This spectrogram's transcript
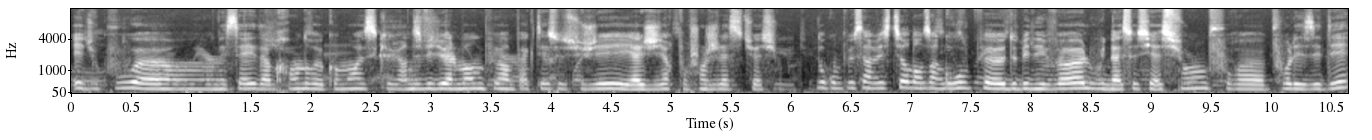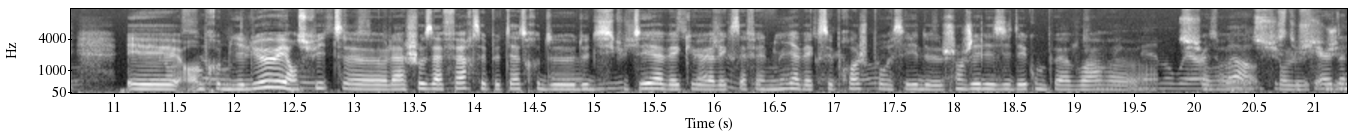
et, du coup, euh, on essaye d'apprendre comment est-ce qu'individuellement on peut impacter ce sujet et agir pour changer la situation. Donc on peut s'investir dans un groupe euh, de bénévoles ou une association pour, pour les aider, et en premier lieu. Et ensuite, la chose à faire, c'est peut-être de, de, discuter avec, avec sa famille, avec ses proches, pour essayer de changer les idées qu'on peut avoir sur, sur le sujet.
